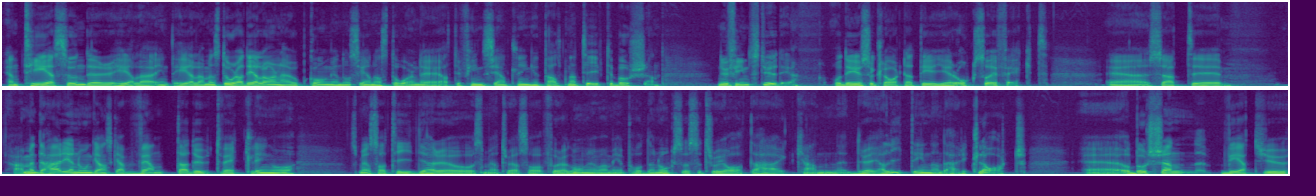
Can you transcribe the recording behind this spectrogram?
en tes under hela, inte hela, men stora delar av den här uppgången de senaste åren. Det är att det finns egentligen inget alternativ till börsen. Nu finns det ju det och det är ju såklart att det ger också effekt. Eh, så att eh, ja, men det här är nog en ganska väntad utveckling och som jag sa tidigare och som jag tror jag sa förra gången jag var med i podden också, så tror jag att det här kan dröja lite innan det här är klart. Eh, och börsen vet ju,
